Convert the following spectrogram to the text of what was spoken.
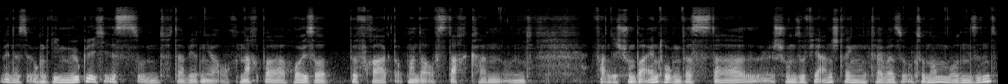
wenn das irgendwie möglich ist. Und da werden ja auch Nachbarhäuser befragt, ob man da aufs Dach kann. Und fand ich schon beeindruckend, dass da schon so viel Anstrengungen teilweise unternommen worden sind.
